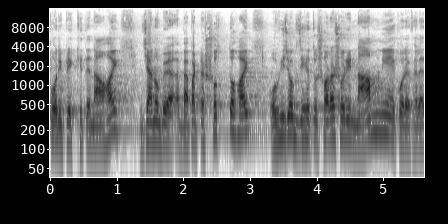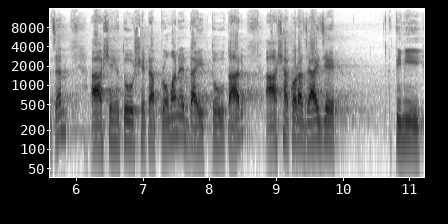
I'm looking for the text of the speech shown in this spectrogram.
পরিপ্রেক্ষিতে না হয় যেন ব্যাপারটা সত্য হয়। অভিযোগ যেহেতু সরাসরি নাম নিয়ে করে ফেলেছেন আহ, সেহেতু সেটা প্রমাণের দায়িত্বও তার। আশা করা যায় যে তিনি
